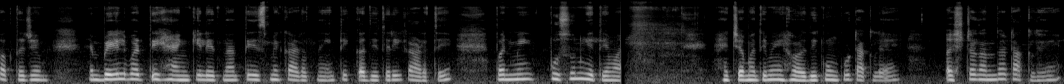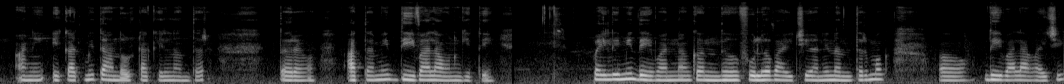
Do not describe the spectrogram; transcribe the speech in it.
फक्त जे बेलवरती हँग केलेत ना तेच मी काढत नाही. ते कधीतरी काढते. पण मी पुसून घेते मा ह्याच्यामध्ये मी हळदी कुंकू टाकलं आहे अष्टगंध टाकलं आहे आणि एकात मी तांदूळ टाकेल नंतर. तर आता मी दिवा लावून घेते. पहिले मी देवांना गंध फुलं व्हायची आणि नंतर मग दिवा लावायची.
